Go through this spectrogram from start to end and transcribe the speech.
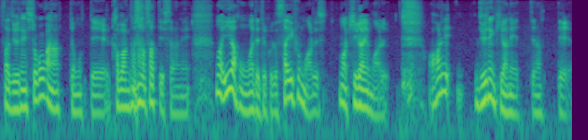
さあ充電しとこうかなって思ってカバンがささってしたらねまあイヤホンは出てくる。財布もあるしまあ着替えもある。あれ充電器がねえってなって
